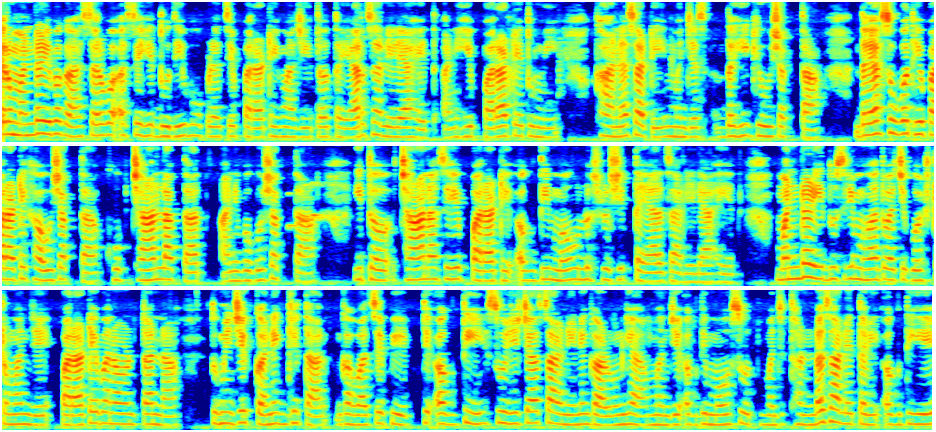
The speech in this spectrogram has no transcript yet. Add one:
तर मंडळी बघा सर्व असे हे दुधी भोपळ्याचे पराठे माझे इथं तयार झालेले आहेत आणि हे पराठे तुम्ही खाण्यासाठी म्हणजेच दही घेऊ शकता. दह्यासोबत हे पराठे खाऊ शकता. खूप छान लागतात आणि बघू शकता इथं छान असे हे पराठे अगदी मऊ लुसलुशीत तयार झालेले आहेत. मंडळी दुसरी महत्त्वाची गोष्ट म्हणजे पराठे बनवताना तुम्ही जे कणिक घेताल गव्हाचे पीठ ते अगदी सुजीच्या चाळणीने गाळून घ्या. म्हणजे अगदी मऊसूत म्हणजे थंड झाले तरी अगदी हे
